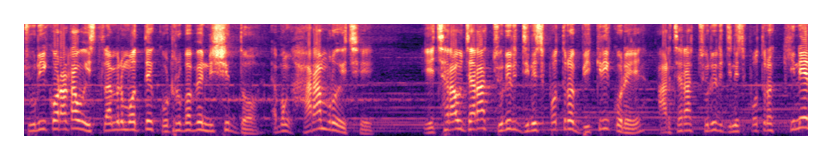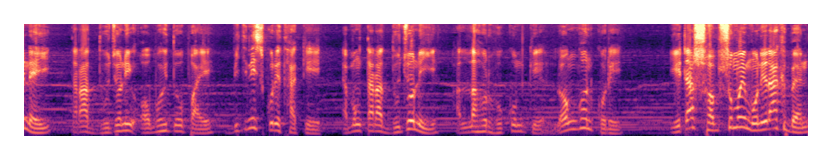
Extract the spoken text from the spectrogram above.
চুরি করাটাও ইসলামের মধ্যে কঠোরভাবে নিষিদ্ধ এবং হারাম রয়েছে। এছাড়াও যারা চুরির জিনিসপত্র বিক্রি করে আর যারা চুরির জিনিসপত্র কিনে নেয়, তারা দুজনেই অবৈধ উপায়ে বিজনেস করে থাকে এবং তারা দুজনেই আল্লাহর হুকুমকে লঙ্ঘন করে। এটা সবসময় মনে রাখবেন,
